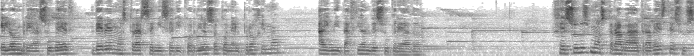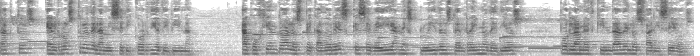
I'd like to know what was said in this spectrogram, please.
El hombre, a su vez, debe mostrarse misericordioso con el prójimo a imitación de su Creador. Jesús mostraba a través de sus actos el rostro de la misericordia divina acogiendo a los pecadores que se veían excluidos del reino de Dios por la mezquindad de los fariseos,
